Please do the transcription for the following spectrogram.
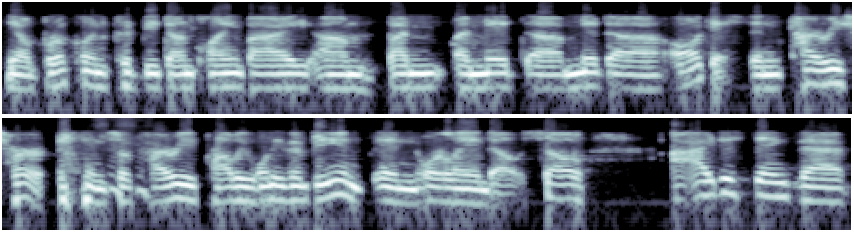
you know, Brooklyn could be done playing by um, by, by mid uh, mid uh, August, and Kyrie's hurt, and so Kyrie probably won't even be in, in Orlando. So I just think that,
